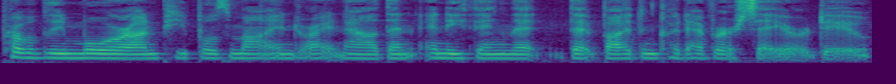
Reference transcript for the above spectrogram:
probably more on people's mind right now than anything that, that Biden could ever say or do.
